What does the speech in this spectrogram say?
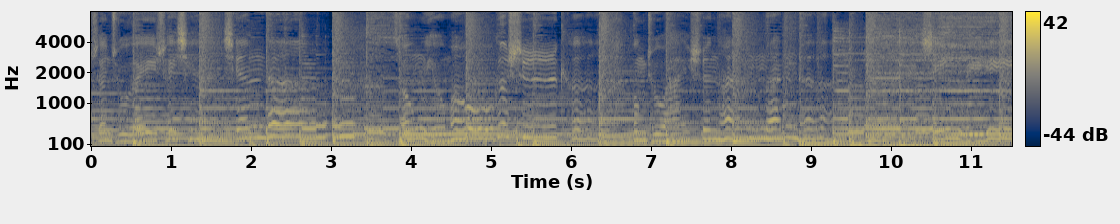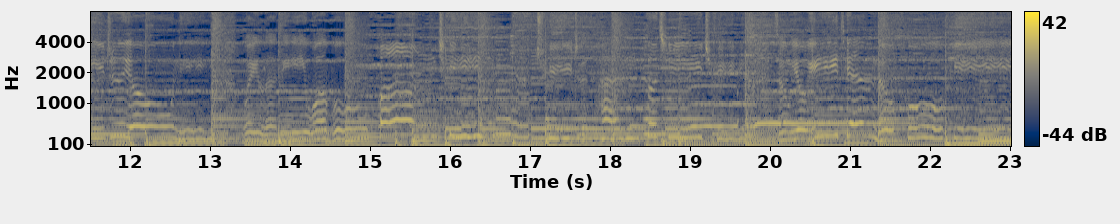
渗出泪水咸咸的，总有某个时刻，碰触爱是暖暖的。有你，为了你我不放弃，曲折坎坷崎岖，总有一天都抚平。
